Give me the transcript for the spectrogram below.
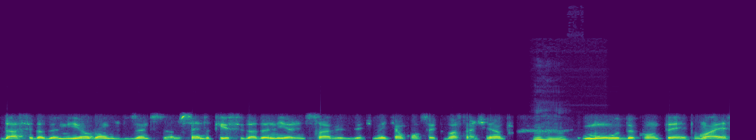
da cidadania ao longo de 200 anos. Sendo que cidadania, a gente sabe, evidentemente, é um conceito bastante amplo, uhum. muda com o tempo, mas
